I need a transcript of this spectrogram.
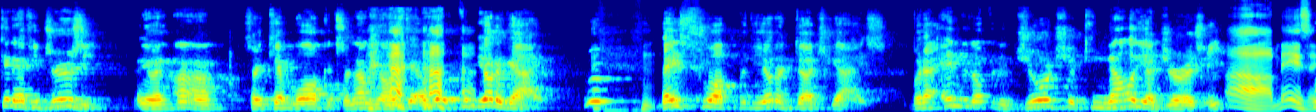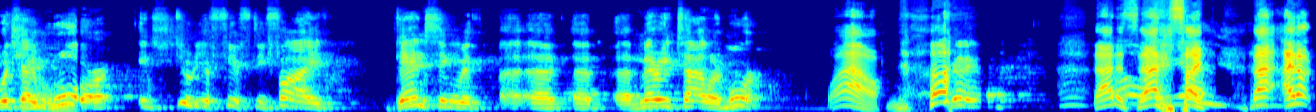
Can I have your jersey? And he went, uh-uh. So he kept walking. So now I'm going, okay, I'll look for the other guy. They swapped with the other Dutch guys. But I ended up in a Giorgio Chinaglia jersey, Ah, amazing. which I wore in Studio 55, dancing with uh, uh, uh, uh, Mary Tyler Moore. Wow, Yeah, that is Oh that my like that. I don't.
